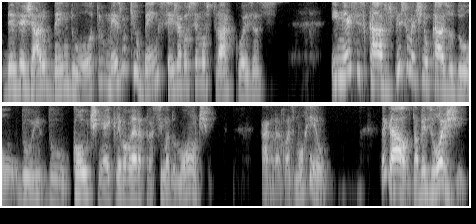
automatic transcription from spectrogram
desejar o bem do outro, mesmo que o bem seja você mostrar coisas e nesses casos, principalmente no caso do, do, do coaching aí que levou a galera para cima do monte, a galera quase morreu. Legal, talvez hoje,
